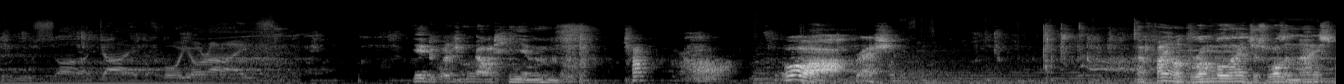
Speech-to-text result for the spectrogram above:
who you saw die before your eyes. It was not him. Oh, fresh. That final grumble there just wasn't nice.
